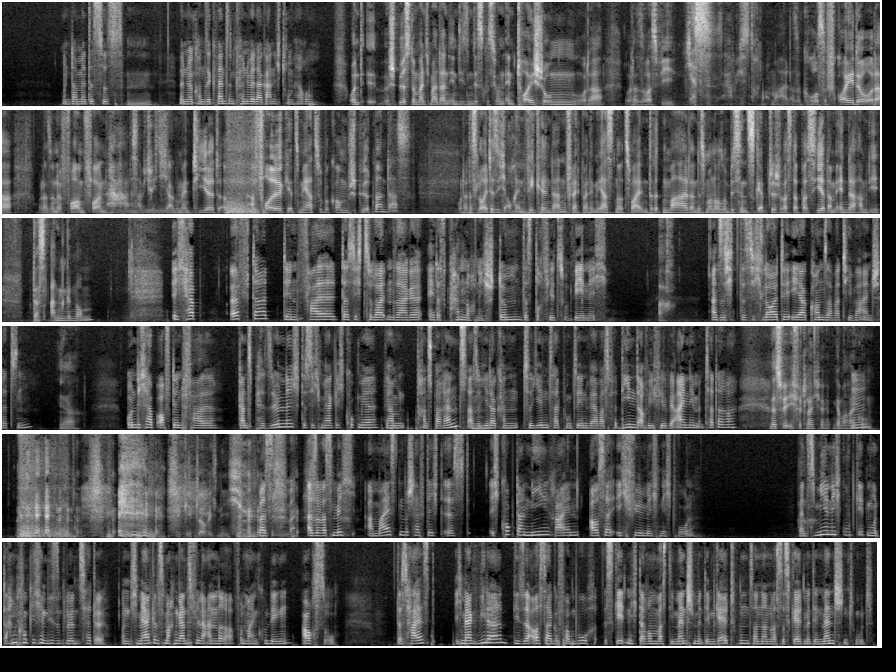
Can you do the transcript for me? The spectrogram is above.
Und damit ist es, Mhm. wenn wir konsequent sind, können wir da gar nicht drum herum. Und äh, spürst du manchmal dann in diesen Diskussionen Enttäuschung oder, oder sowas wie, yes, habe ich es doch nochmal, also große Freude oder, oder so eine Form von, ha, das habe ich richtig argumentiert, also Erfolg, jetzt mehr zu bekommen, spürt man das? Oder dass Leute sich auch entwickeln dann, vielleicht bei dem ersten oder zweiten, dritten Mal, dann ist man noch so ein bisschen skeptisch, was da passiert. Am Ende haben die das angenommen. Ich habe öfter den Fall, dass ich zu Leuten sage, ey, das kann doch nicht stimmen, das ist doch viel zu wenig. Ach, Also, ich, dass sich Leute eher konservativer einschätzen. ja. Und ich habe oft den Fall, ganz persönlich, dass ich merke, ich gucke mir, wir haben Transparenz, also Mhm. jeder kann zu jedem Zeitpunkt sehen, wer was verdient, auch wie viel wir einnehmen, etc. Das will ich würde gleich gerne mal reingucken. Geht, glaube ich, nicht. Was, also was mich am meisten beschäftigt ist, ich gucke da nie rein, außer ich fühle mich nicht wohl. Wenn es mir nicht gut geht, nur dann gucke ich in diesen blöden Zettel. Und ich merke, das machen ganz viele andere von meinen Kollegen auch so. Das heißt, ich merke wieder diese Aussage vom Buch, es geht nicht darum, was die Menschen mit dem Geld tun, sondern was das Geld mit den Menschen tut.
